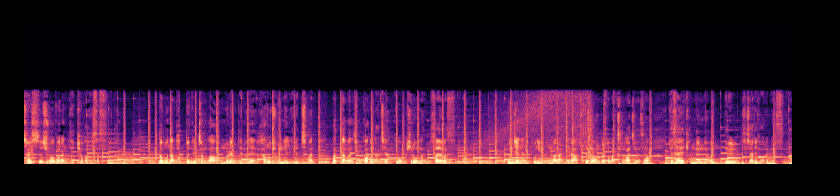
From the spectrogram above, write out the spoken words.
찰스 슈어버란 대표가 있었습니다. 너무나 바쁜 일정과 업무량 때문에 하루 종일 일했지만 마땅한 성과도 나지 않고 피로만 쌓여갔습니다. 문제는 본인뿐만 아니라 회사원들도 마찬가지여서 회사의 경쟁력은 늘 제자리 걸음이었습니다.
